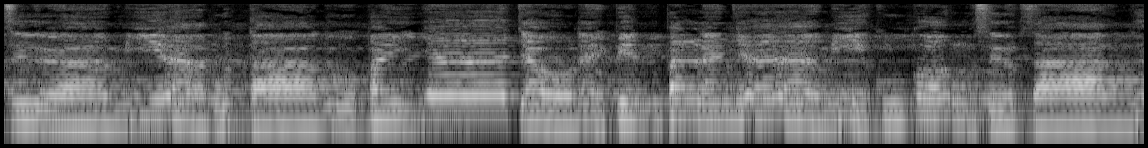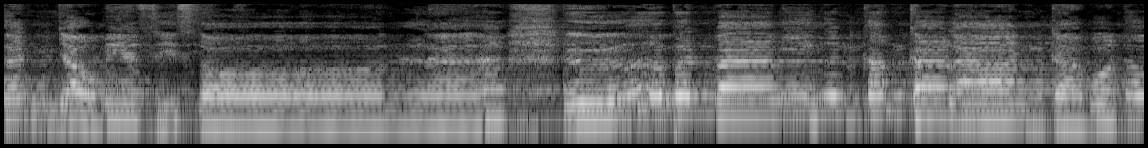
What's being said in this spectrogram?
เสือเมียบุตตาลูกไปยาเจ้าได้เป็นภรรยามีคู่ครองสืบสร้างเงื่อนเย้าเมส อนและเออเพิ่นว่ามีเงินคำคาลานกะบ่ตอ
